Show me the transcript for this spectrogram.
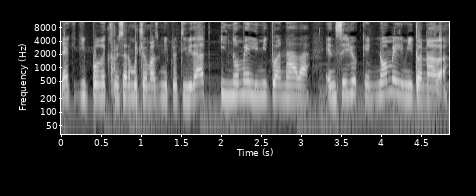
ya que aquí puedo expresar mucho más mi creatividad y no me limito a nada. En serio que no me limito a nada.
